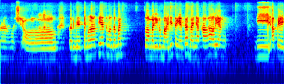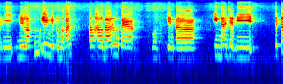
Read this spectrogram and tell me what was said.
Ah, Masya Allah. Luar biasa banget ya teman-teman. Selama di rumah aja ternyata banyak hal-hal yang di apa ya di, dilakuin gitu bahkan hal-hal baru kayak mungkin eh, Indah jadi kita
